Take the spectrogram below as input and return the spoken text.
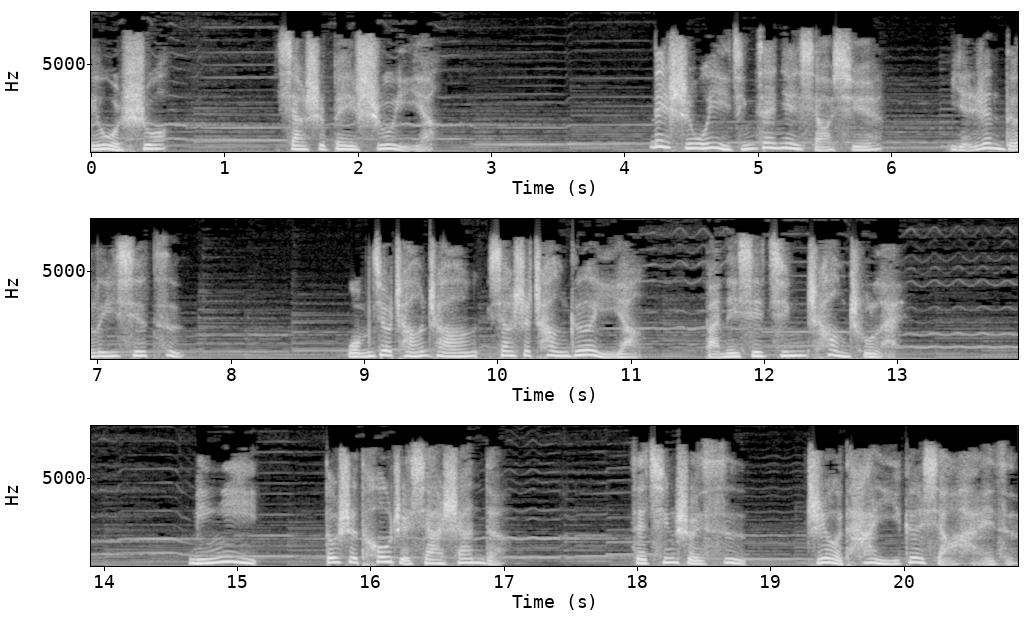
给我说，像是背书一样。那时我已经在念小学，也认得了一些字。我们就常常像是唱歌一样，把那些经唱出来。名义都是偷着下山的，在清水寺只有他一个小孩子。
